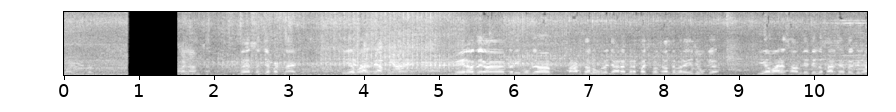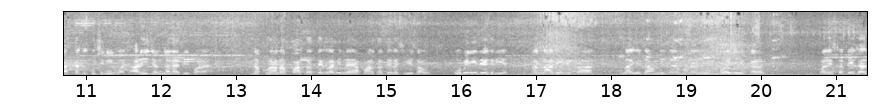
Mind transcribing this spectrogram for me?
बाकी नाम सर? मैं संजय पटनायक। कितने साल से आप यहाँ हैं? मेरा तो यहाँ करीब हो गया साठ साल हो गया जा रहा है। मेरा पचपन साल से मेरा एज हो गया। ये हमारे सामने देखो साठ साल तक आज तक कुछ नहीं हुआ। झाड़ी जंगल ऐसे ही पड़ा है। ना पुराना पार्षद देख रहा भी नया पार्षद है लक्ष्मी साहू। वो भी नहीं देख रही है। ना नाली विकास ना ये डामरी का मैंने वो हुआ ही नहीं करण। मैंने इसका देखा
